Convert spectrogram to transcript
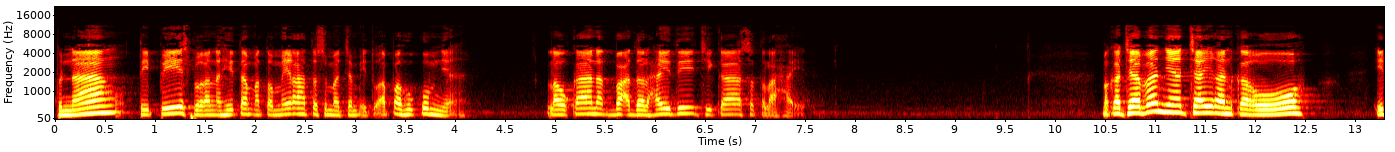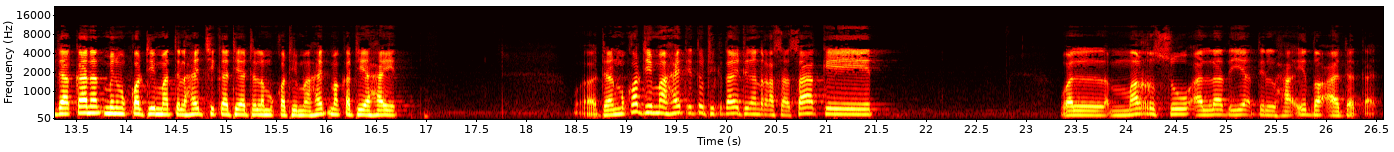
benang tipis berwarna hitam atau merah atau semacam itu. Apa hukumnya? Laukanat ba'dal haidi jika setelah haid. Maka jawabannya cairan keruh. Idakanat min muqaddimatil haid jika dia dalam muqaddimah haid maka dia haid dan mukaddimah haid itu diketahui dengan rasa sakit. Wal marsu alladhi ya'til haidha adatan.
